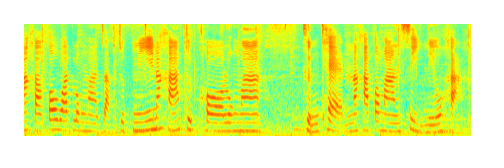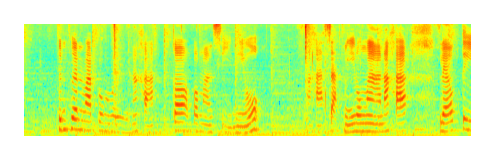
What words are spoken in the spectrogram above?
นะคะ ก็วัดลงมาจากจุดนี้นะคะ จุดคอลงมาถึงแขนนะคะ ประมาณ 4 นิ้วค่ะ เพื่อนๆวัดลงเลยนะคะ ก็ประมาณ 4 นิ้วนะคะ จากนี้ลงมานะคะ แล้วตี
